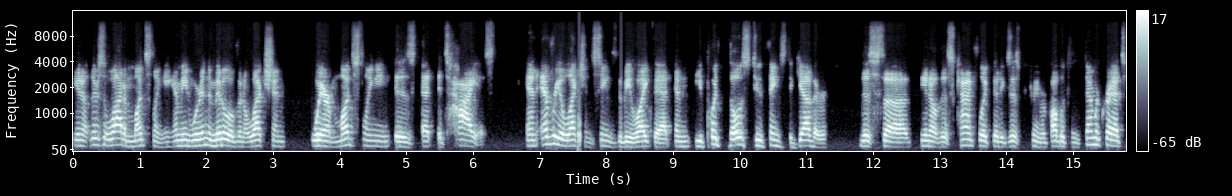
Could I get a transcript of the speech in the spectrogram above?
you know, there's a lot of mudslinging. I mean, we're in the middle of an election where mudslinging is at its highest. And every election seems to be like that. And you put those two things together, this uh, you know this conflict that exists between Republicans and Democrats,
